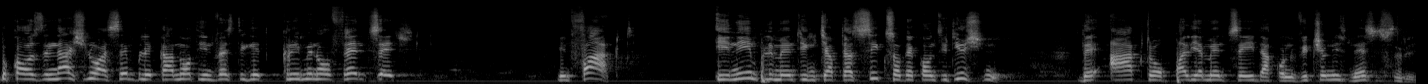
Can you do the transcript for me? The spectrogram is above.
Because the National Assembly cannot investigate criminal offenses. In fact, in implementing Chapter 6 of the Constitution, the Act of Parliament said a conviction is necessary.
